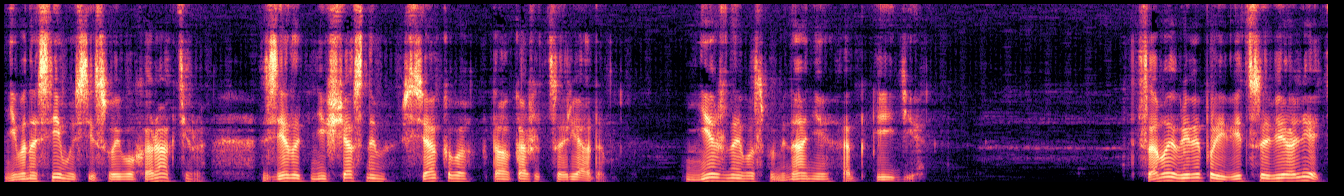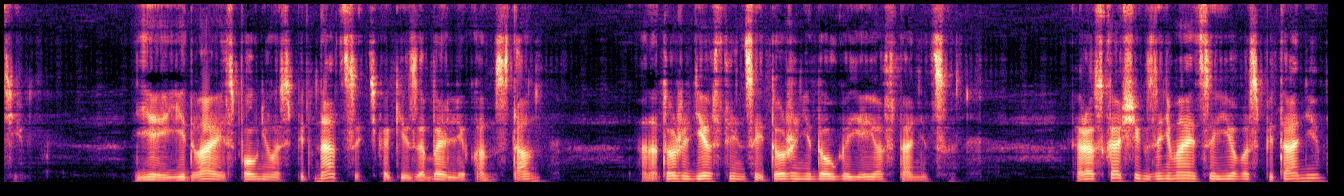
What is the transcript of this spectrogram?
невыносимости своего характера сделать несчастным всякого, кто окажется рядом. Нежное воспоминание об Иде. Самое время появиться Виолетте. Ей едва исполнилось 15, как Изабелле Констан. Она тоже девственница и тоже недолго ей останется. Рассказчик занимается ее воспитанием,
